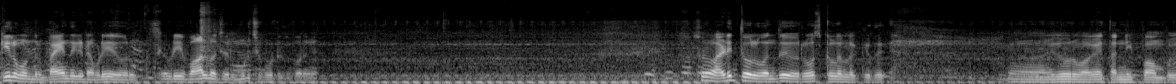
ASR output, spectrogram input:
கீழே கொண்டு பயந்துக்கிட்டு அப்படியே ஒரு அப்படியே வால் வச்சு ஒரு முடிச்சு போட்டுக்கு பாருங்கள் ஸோ அடித்தோல் வந்து ரோஸ் கலரில் இருக்குது. இது ஒரு வகை தண்ணி பாம்பு.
